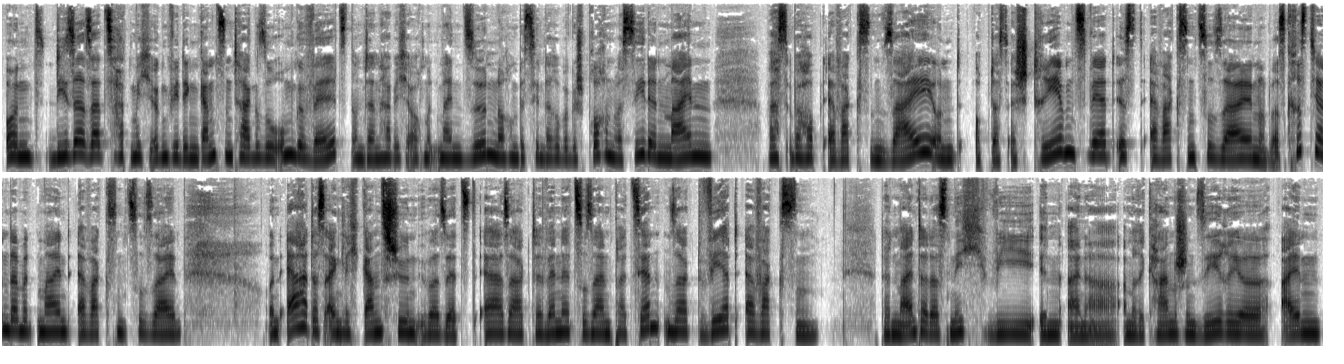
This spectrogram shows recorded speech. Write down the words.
Und dieser Satz hat mich irgendwie den ganzen Tag so umgewälzt und dann habe ich auch mit meinen Söhnen noch ein bisschen darüber gesprochen, was sie denn meinen, was überhaupt erwachsen sei und ob das erstrebenswert ist, erwachsen zu sein und was Christian damit meint, erwachsen zu sein. Und er hat das eigentlich ganz schön übersetzt. Er sagte, wenn er zu seinen Patienten sagt, werd erwachsen, dann meint er das nicht wie in einer amerikanischen Serie ein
